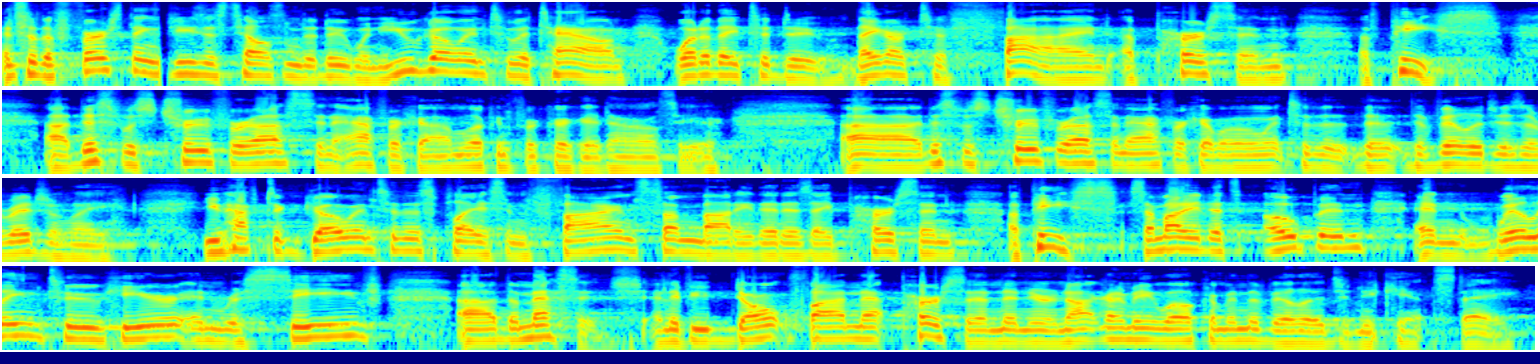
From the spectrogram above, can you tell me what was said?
And so the first thing Jesus tells them to do when you go into a town, what are they to do? They are to find a person of peace. Uh, this was true for us in Africa. I'm looking for cricket. I don't see her. Uh, this was true for us in Africa when we went to the, the, the, villages originally. You have to go into this place and find somebody that is a person of peace, somebody that's open and willing to hear and receive uh, the message. And if you don't find that person, then you're not going to be welcome in the village and you can't stay.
